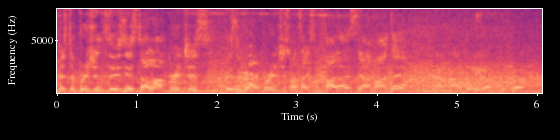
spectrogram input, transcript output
just a bridge enthusiast. I love bridges. These are great bridges. Want to take some photos? Yeah, mind, do you? what are you up to, bro?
